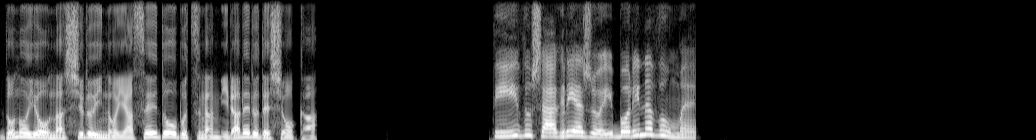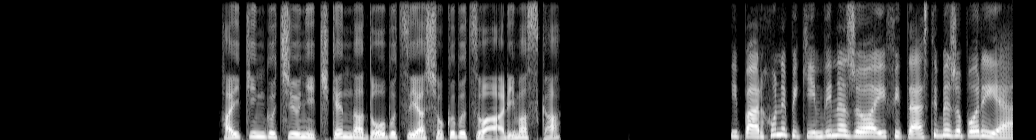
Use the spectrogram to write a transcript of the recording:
どのような種類の野生動物が見られるでしょうか Τι είδους άγρια ζωή μπορεί να δούμε. Υπάρχουν επικίνδυνα ζώα ή φυτά στην πεζοπορία.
